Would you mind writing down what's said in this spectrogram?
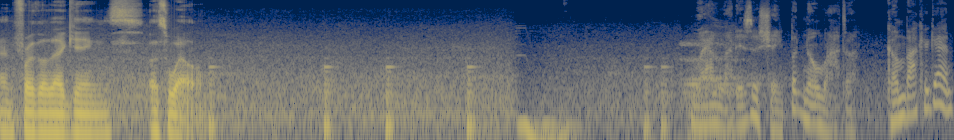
and for the leggings as well. Well, that is a shape, but no matter. Come back again.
